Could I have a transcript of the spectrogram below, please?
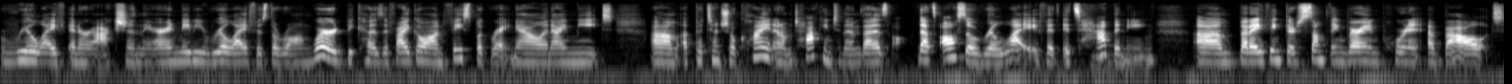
real life interaction there. And maybe real life is the wrong word because if i go on facebook right now and i meet um, a potential client and i'm talking to them that is that's also real life. It, it's happening. Um, but i think there's something very important about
